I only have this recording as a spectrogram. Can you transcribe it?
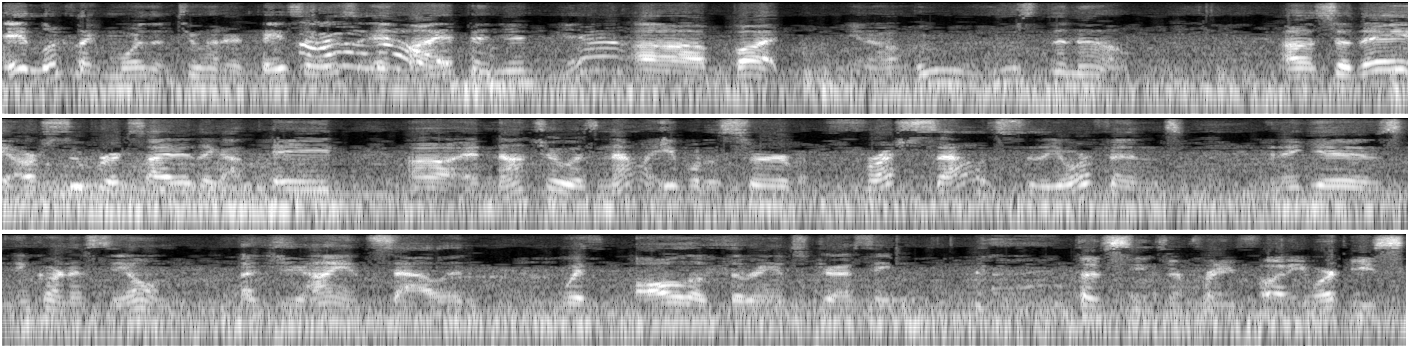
It looked like more than 200 pesos, in my opinion. Yeah. Uh, but you know, who who's the know? Uh, so they are super excited. They got paid, uh, and Nacho is now able to serve fresh salads to the orphans, and he gives Encarnacion a giant salad with all of the ranch dressing. Those scenes are pretty funny, where he's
